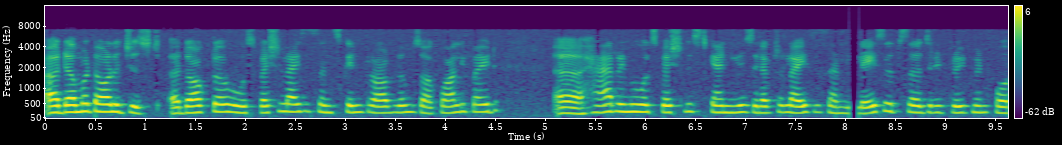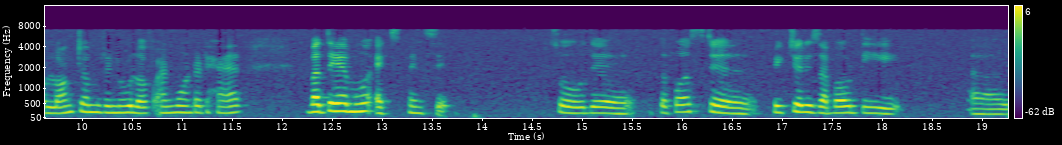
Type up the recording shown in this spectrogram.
A dermatologist, a doctor who specializes in skin problems or qualified uh, hair removal specialist can use electrolysis and laser surgery treatment for long-term removal of unwanted hair, but they are more expensive. So the the first uh, picture is about the uh,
